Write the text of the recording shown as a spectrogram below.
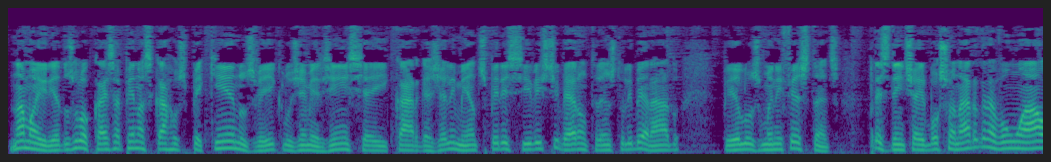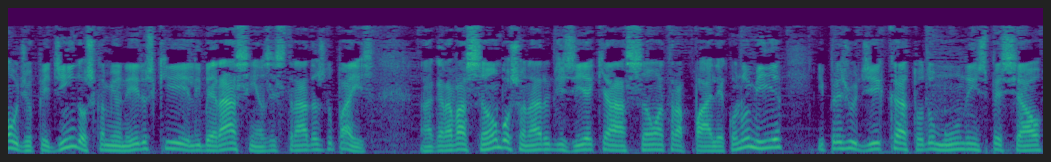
Na maioria dos locais, apenas carros pequenos, veículos de emergência e cargas de alimentos perecíveis tiveram trânsito liberado pelos manifestantes. O presidente Jair Bolsonaro gravou um áudio pedindo aos caminhoneiros que liberassem as estradas do país. Na gravação, Bolsonaro dizia que a ação atrapalha a economia e prejudica todo mundo, em especial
